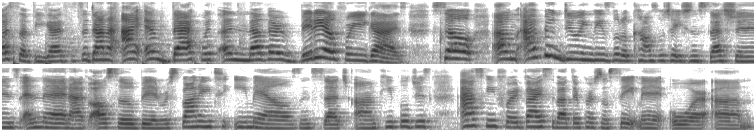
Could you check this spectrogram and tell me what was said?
What's up, you guys? It's Adana. I am back with another video for you guys. So, um, I've been doing these little consultation sessions, and then I've also been responding to emails and such. Um, people just asking for advice about their personal statement, or um,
